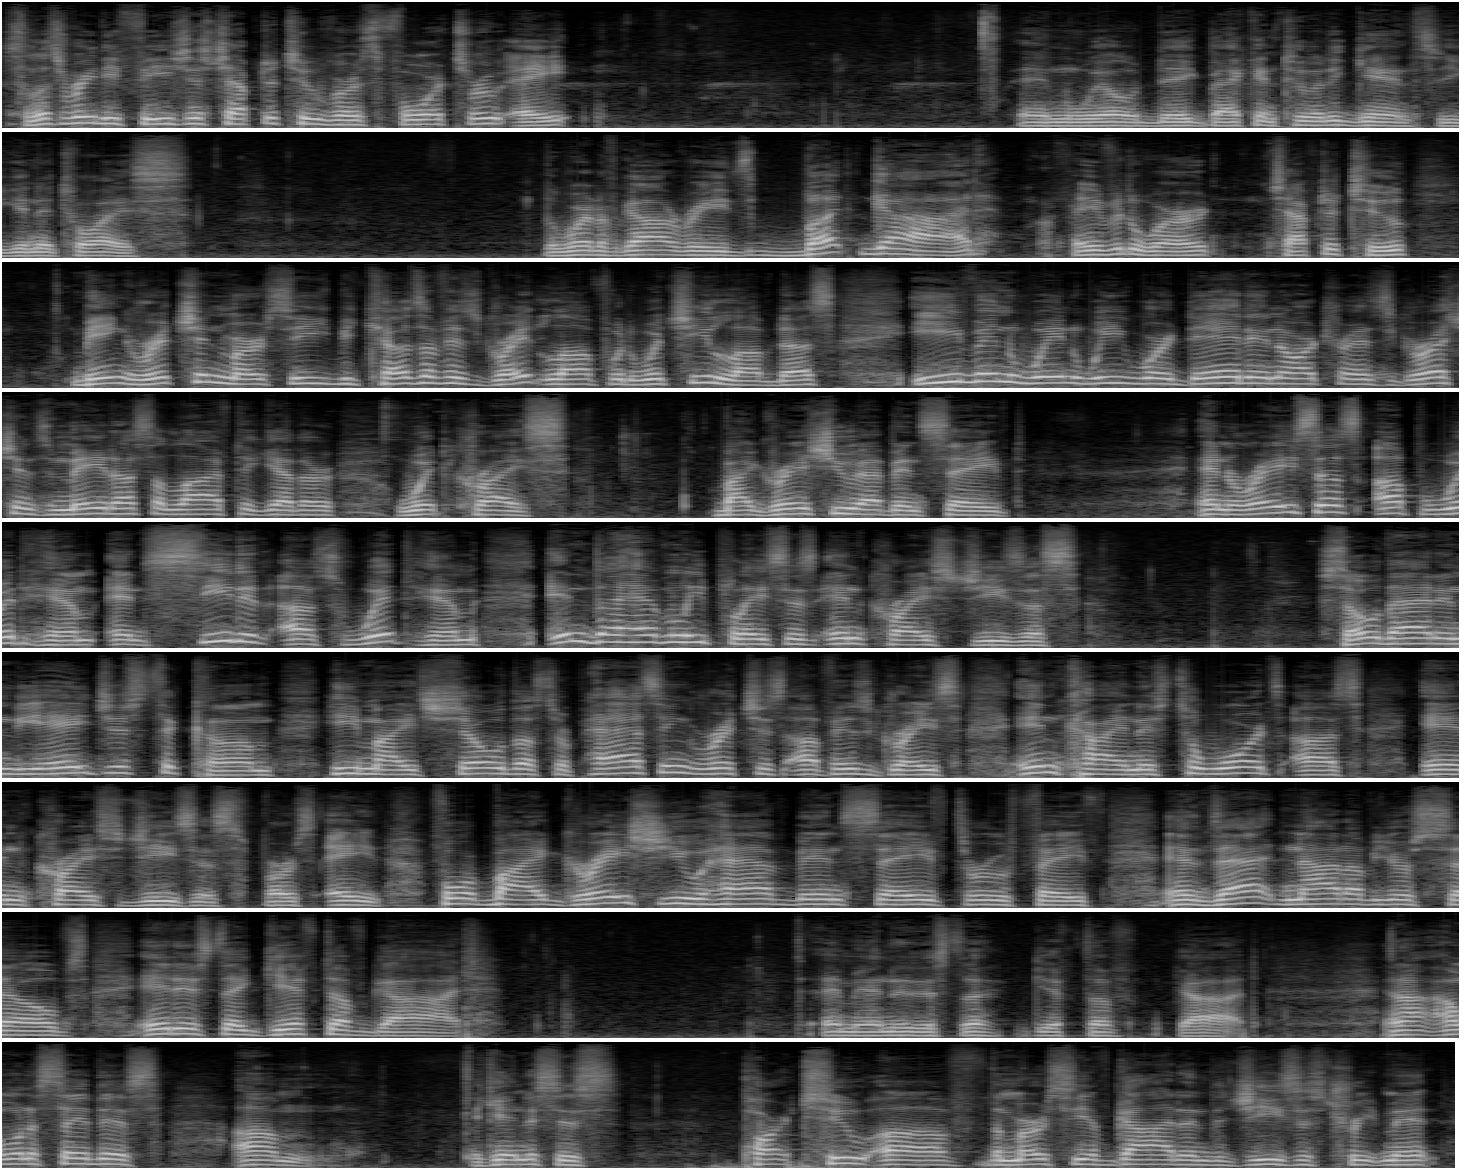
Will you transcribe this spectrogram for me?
So let's read Ephesians chapter 2, verse 4 through 8. And we'll dig back into it again so you get it twice. The Word of God reads, But God, our favorite word, chapter 2, being rich in mercy because of his great love with which he loved us, even when we were dead in our transgressions, made us alive together with Christ. By grace you have been saved, and raised us up with him, and seated us with him in the heavenly places in Christ Jesus so that in the ages to come he might show the surpassing riches of his grace in kindness towards us in Christ Jesus. Verse 8 For by grace you have been saved through faith, and that not of yourselves, it is the gift of God. Amen. It is the gift of God. And I, I want to say this um, again, this is part two of the mercy of God and the Jesus treatment.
